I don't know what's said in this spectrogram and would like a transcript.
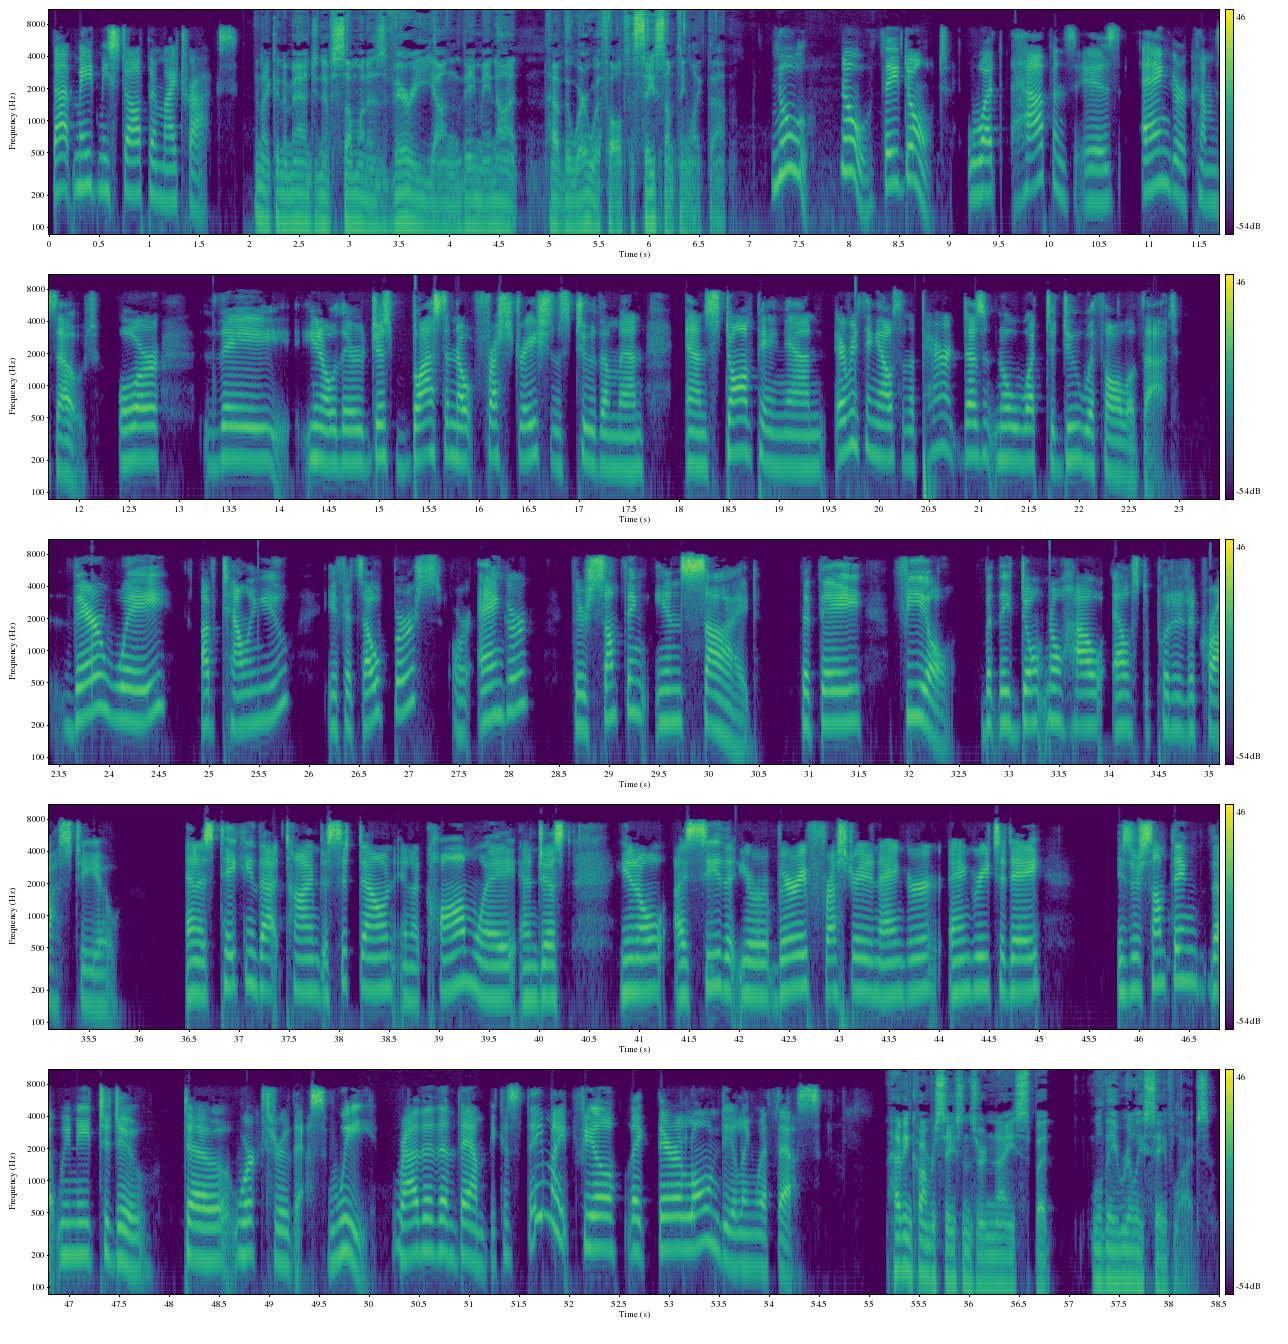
That made me stop in my tracks. And I can imagine if someone is very young, they may not have the wherewithal to say something like that. No, no, they don't. What happens is anger comes out or they you know they're just blasting out frustrations to them and and stomping and everything else and the parent doesn't know what to do with all of that their way of telling you if it's outbursts or anger there's something inside that they feel but they don't know how else to put it across to you and it's taking that time to sit down in a calm way and just you know, I see that you're very frustrated and anger, angry today. Is there something that we need to do to work through this? We, rather than them, because they might feel like they're alone dealing with this. Having conversations are nice, but will they really save lives?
